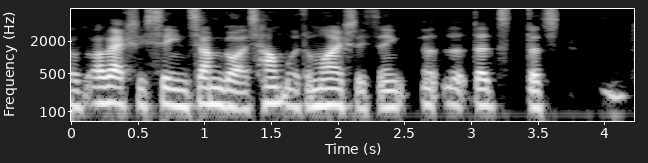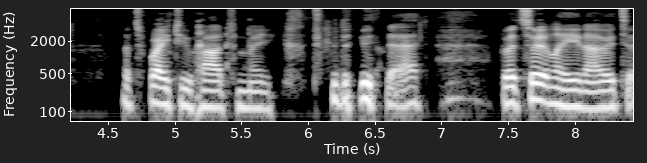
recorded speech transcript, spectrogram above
I've, I've actually seen some guys hunt with them. I actually think that, that- that's that's that's way too hard for me to do that. But certainly, you know, it's a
